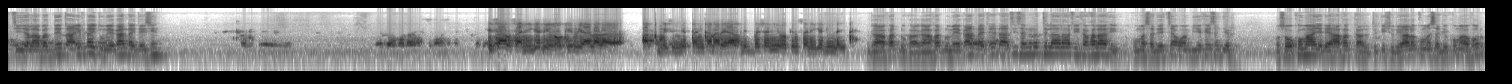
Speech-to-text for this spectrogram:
achi jalaa baddee xaa'if dhaytu meeqaan dhayte isin. Isaaf sanii gadi yookiin riyaala akkuma isin jettan kana riyaala dhibba shanii yookiin sanii gadiin dhayte. gaafadhu ka gaafadhu meeqaan dhayxee dhaatii san irratti ilaalaa fi kafalaa fi kuma sadechaa waan biyya keessa hin jirre osoo kumaa jedhee haa fakkaatu xiqqishu riyaala kuma sadi kuma afur.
